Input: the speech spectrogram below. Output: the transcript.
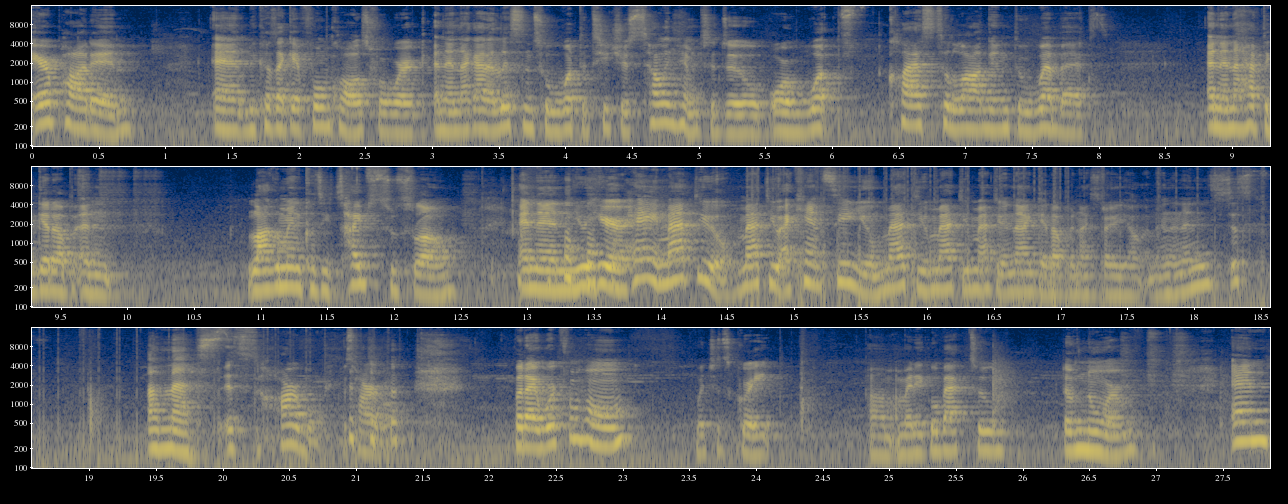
AirPod in, and because I get phone calls for work, and then I gotta listen to what the teacher's telling him to do or what class to log in through WebEx, and then I have to get up and log him in because he types too slow. And then you hear, "Hey, Matthew, Matthew, I can't see you, Matthew, Matthew, Matthew," and I get up and I start yelling, and then it's just a mess. it's horrible. It's horrible. but I work from home, which is great. Um, I'm ready to go back to the norm, and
